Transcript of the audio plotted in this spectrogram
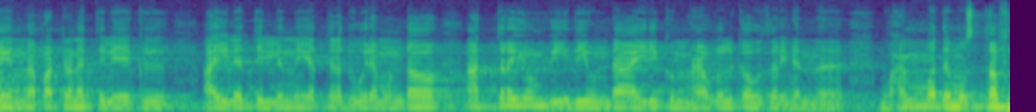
എന്ന പട്ടണത്തിലേക്ക് ഐലത്തിൽ നിന്ന് എത്ര ദൂരമുണ്ടോ അത്രയും വീതി ഉണ്ടായിരിക്കും ഹൗദുൽ കൗസറിനെന്ന് മുഹമ്മദ് മുസ്തഫ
